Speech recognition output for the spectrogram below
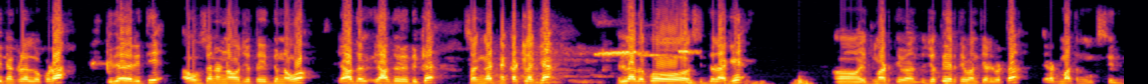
ದಿನಗಳಲ್ಲೂ ಕೂಡ ಇದೇ ರೀತಿ ಆ ಹುಸೇನ್ ಅಣ್ಣ ಅವ್ರ ಜೊತೆ ಇದ್ದು ನಾವು ಯಾವ್ದು ಯಾವ್ದು ಇದಕ್ಕೆ ಸಂಘಟನೆ ಕಟ್ಲಕ್ಕೆ ಎಲ್ಲದಕ್ಕೂ ಸಿದ್ಧರಾಗಿ ಇದ್ ಮಾಡ್ತೀವಿ ಅಂತ, ಜೊತೆ ಇರ್ತೀವಿ ಅಂತ ಹೇಳ್ಬಿಟ್ಟು ಎರಡ್ ಮಾತನ್ನ ಮುಗಿಸ್ತೀನಿ.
